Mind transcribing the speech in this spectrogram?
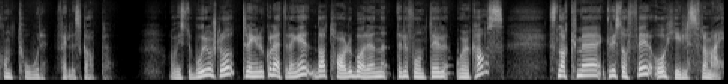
kontorfellesskap. Og hvis du bor i Oslo, trenger du ikke å lete lenger, da tar du bare en telefon til Workhouse, snakk med Kristoffer og hils fra meg.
